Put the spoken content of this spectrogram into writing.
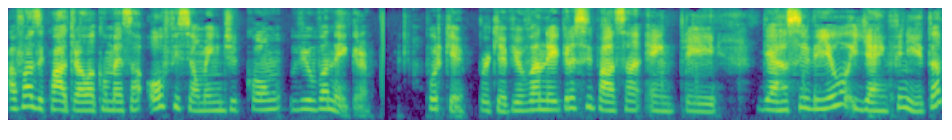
a fase 4 ela começa oficialmente com Viúva Negra. Por quê? Porque Viúva Negra se passa entre Guerra Civil e Guerra Infinita,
